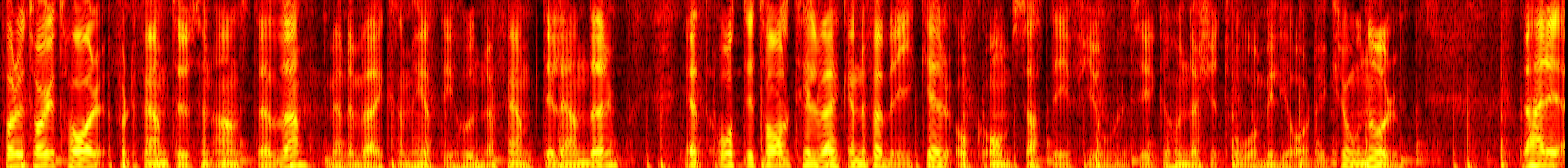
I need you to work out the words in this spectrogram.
Företaget har 45 000 anställda med en verksamhet i 150 länder, ett 80-tal tillverkande fabriker och omsatte i fjol cirka 122 miljarder kronor. Det här är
